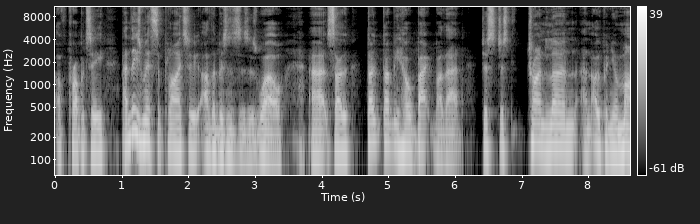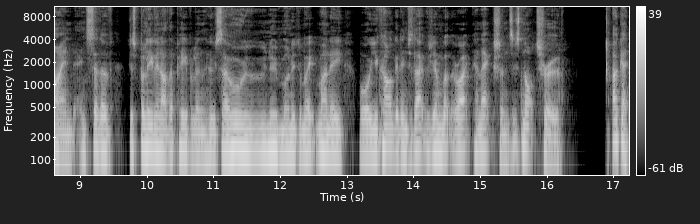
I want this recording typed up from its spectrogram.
of property, and these myths apply to other businesses as well. Uh, so don't don't be held back by that. Just just try and learn and open your mind instead of just believing other people and who say, "Oh, you need money to make money," or "You can't get into that because you haven't got the right connections." It's not true. Okay,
